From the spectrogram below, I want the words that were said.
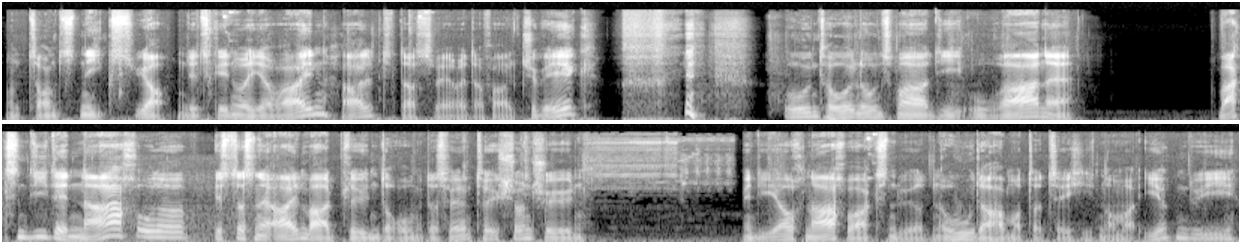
Und sonst nichts. Ja, und jetzt gehen wir hier rein. Halt, das wäre der falsche Weg. und holen uns mal die Urane. Wachsen die denn nach oder ist das eine Einmalplünderung? Das wäre natürlich schon schön. Wenn die auch nachwachsen würden. Oh, da haben wir tatsächlich nochmal irgendwie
